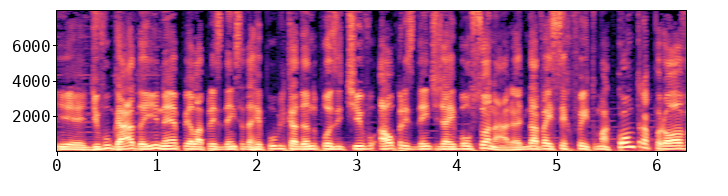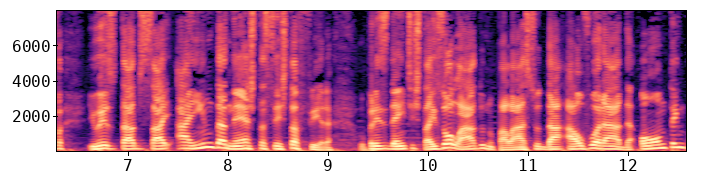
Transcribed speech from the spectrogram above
é, divulgado aí, né, pela presidência da República, dando positivo ao presidente Jair Bolsonaro. Ainda vai ser feita uma contraprova e o resultado sai ainda nesta sexta-feira. O presidente está isolado no Palácio da Alvorada. Ontem,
